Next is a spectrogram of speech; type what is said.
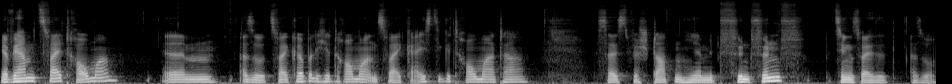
Ja, wir haben zwei Trauma, ähm, also zwei körperliche Trauma und zwei geistige Traumata. Das heißt, wir starten hier mit 5-5, beziehungsweise, also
